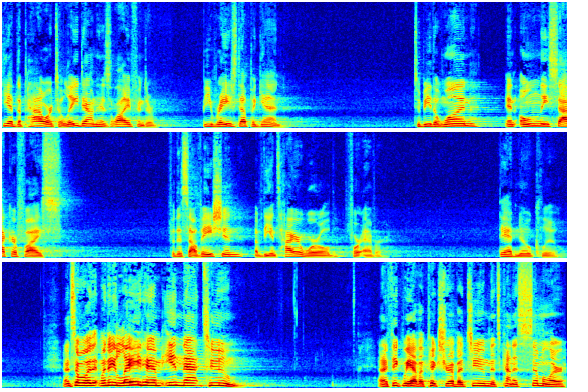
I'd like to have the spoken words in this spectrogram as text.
He had the power to lay down his life and to be raised up again, to be the one and only sacrifice for the salvation of the entire world forever. They had no clue. And so when they laid him in that tomb, and I think we have a picture of a tomb that's kind of similar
